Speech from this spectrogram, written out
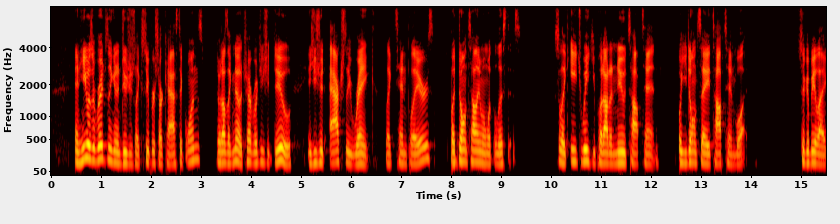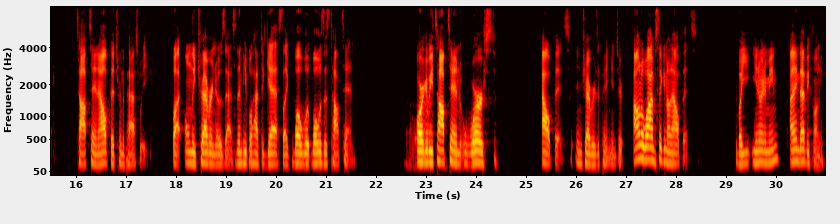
And he was originally gonna do just like super sarcastic ones, but I was like, no, Trevor, what you should do is you should actually rank like ten players, but don't tell anyone what the list is. So like each week you put out a new top ten, but you don't say top ten what. So it could be like top ten outfits from the past week but only Trevor knows that. So then people have to guess, like, well, what, what was this top 10? Or it could be ah. top 10 worst outfits in Trevor's opinions. Or I don't know why I'm sticking on outfits, but you, you know what I mean? I think that'd be funny.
